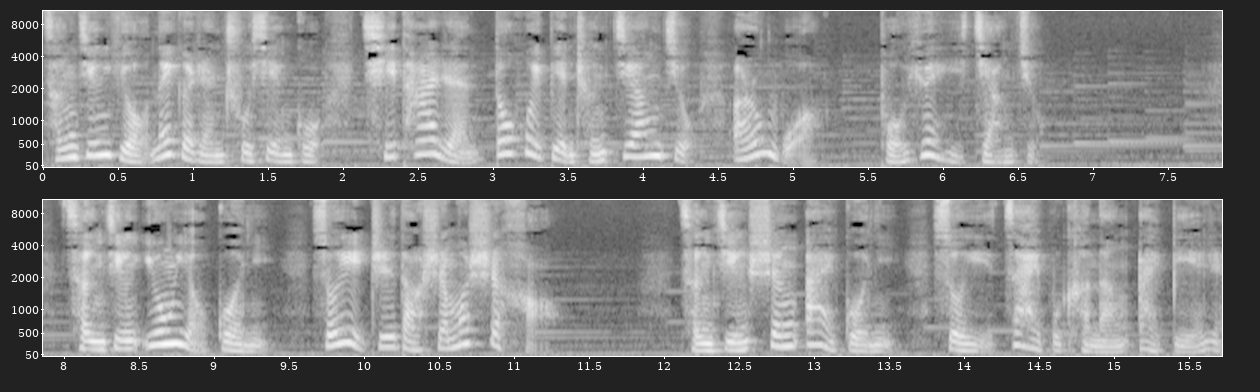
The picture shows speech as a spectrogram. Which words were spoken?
曾经有那个人出现过，其他人都会变成将就，而我不愿意将就。曾经拥有过你，所以知道什么是好；曾经深爱过你，所以再不可能爱别人。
